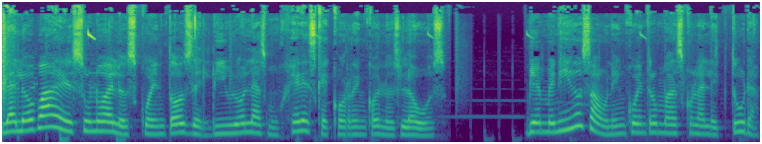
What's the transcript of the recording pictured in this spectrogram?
La loba es uno de los cuentos del libro Las mujeres que corren con los lobos. Bienvenidos a un encuentro más con la lectura.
